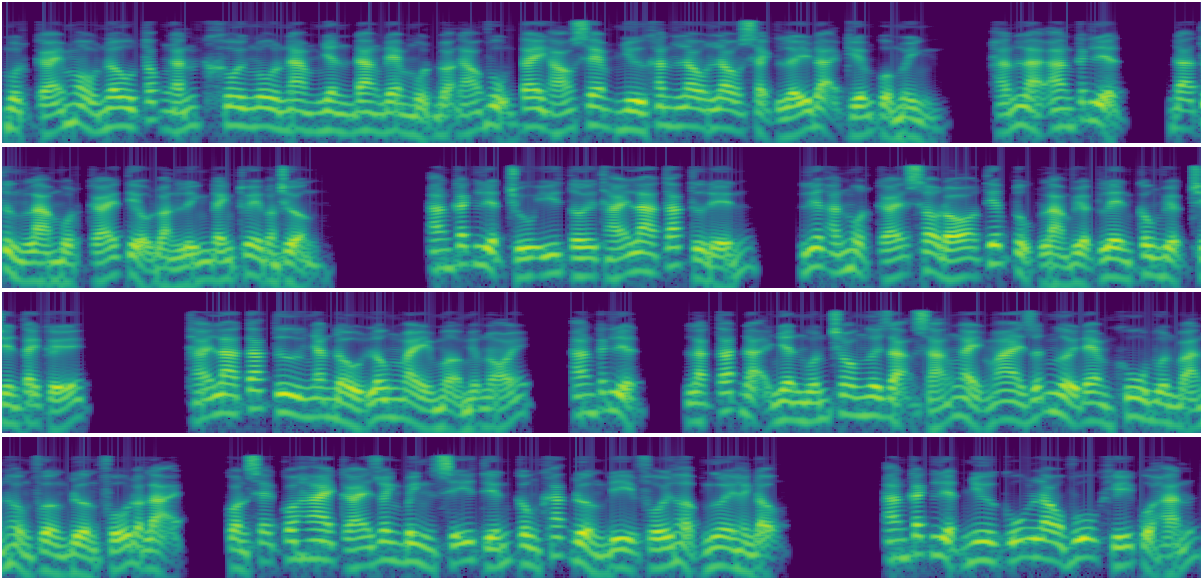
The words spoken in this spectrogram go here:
một cái màu nâu tóc ngắn khôi ngô nam nhân đang đem một đoạn áo vụn tay áo xem như khăn lau lau sạch lấy đại kiếm của mình, hắn là an cách liệt, đã từng là một cái tiểu đoàn lính đánh thuê đoàn trưởng an cách liệt chú ý tới thái la tác tư đến, liếc hắn một cái sau đó tiếp tục làm việc lên công việc trên tay kế. Thái la tác tư nhăn đầu lông mày mở miệng nói, an cách liệt, lạc tát đại nhân muốn cho ngươi dạng sáng ngày mai dẫn người đem khu buôn bán hồng phường đường phố đoạt lại, còn sẽ có hai cái doanh binh sĩ tiến công khác đường đi phối hợp ngươi hành động. An cách liệt như cũ lau vũ khí của hắn,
